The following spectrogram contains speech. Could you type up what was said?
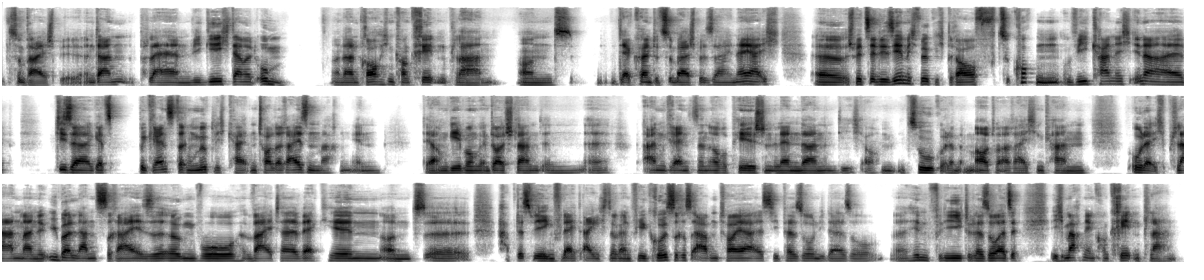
zum Beispiel. Und dann Plan, wie gehe ich damit um? Und dann brauche ich einen konkreten Plan. Und der könnte zum Beispiel sein, naja, ich äh, spezialisiere mich wirklich drauf zu gucken, wie kann ich innerhalb dieser jetzt begrenzteren Möglichkeiten tolle Reisen machen in der Umgebung in Deutschland, in äh, angrenzenden europäischen Ländern, die ich auch mit dem Zug oder mit dem Auto erreichen kann. Oder ich plane mal eine Überlandsreise irgendwo weiter weg hin und äh, habe deswegen vielleicht eigentlich sogar ein viel größeres Abenteuer als die Person, die da so äh, hinfliegt oder so. Also ich mache mir einen konkreten Plan.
